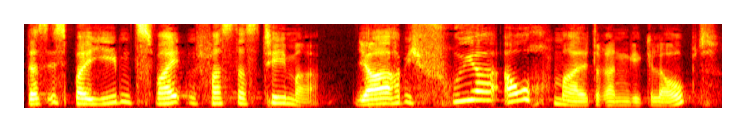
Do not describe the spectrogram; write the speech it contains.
das ist bei jedem zweiten fast das Thema. Ja, habe ich früher auch mal dran geglaubt.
